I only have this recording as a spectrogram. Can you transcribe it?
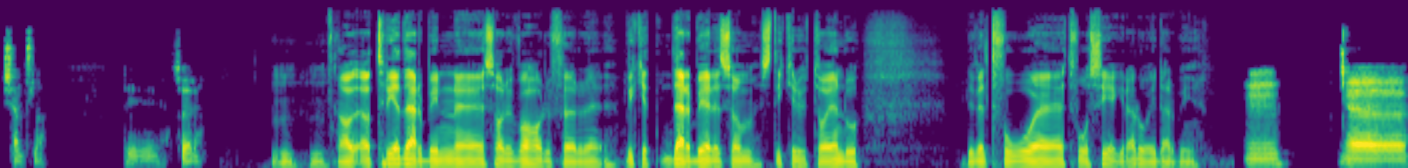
känsla. Det, så är det. Mm, mm. Ja, tre derbyn sa du. Vad har du för... Vilket derby är det som sticker ut? Har ju ändå... Det blir väl två, eh, två segrar då i derby. Mm. Eh,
